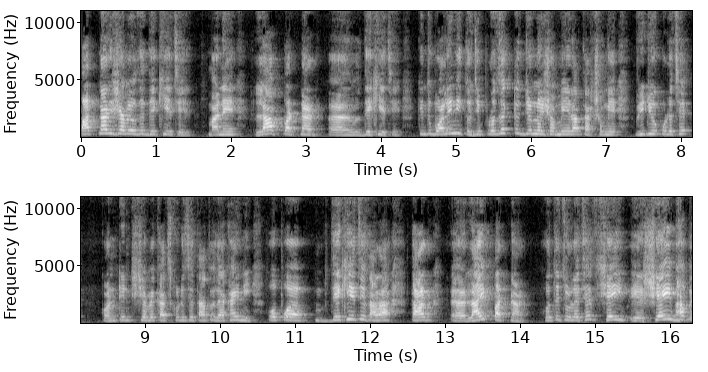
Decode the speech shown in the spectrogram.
পার্টনার হিসাবে ওদের দেখিয়েছে মানে লাভ পার্টনার দেখিয়েছে। কিন্তু বলেনি তো যে প্রজেক্টের জন্য এসব মেয়েরা তার সঙ্গে ভিডিও করেছে। কন্টেন্ট হিসাবে কাজ করেছে, তা তো দেখায়নি। ও দেখিয়েছে তারা, তার লাইভ পার্টনার হতে চলেছে, সেই সেইভাবে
